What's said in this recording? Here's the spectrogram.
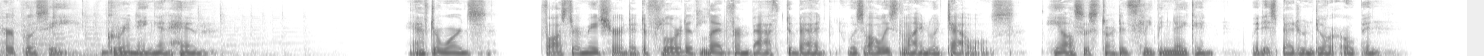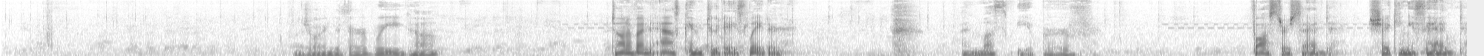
her pussy grinning at him. Afterwards, Foster made sure that the floor that led from bath to bed was always lined with towels. He also started sleeping naked with his bedroom door open. Enjoying the third week, huh? Donovan asked him two days later. I must be a perv. Foster said, shaking his head.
